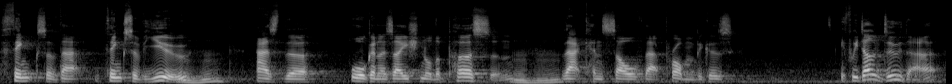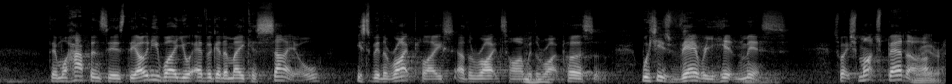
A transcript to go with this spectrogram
thinks of that, thinks of you as the organization or the person that can solve that problem. Because if we don't do that, then what happens is the only way you're ever going to make a sale is to be in the right place at the right time with the mm-hmm. right person, which is very hit and miss. So it's much better Rare.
